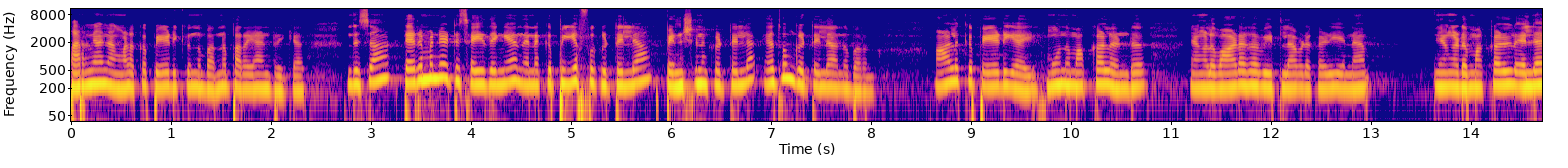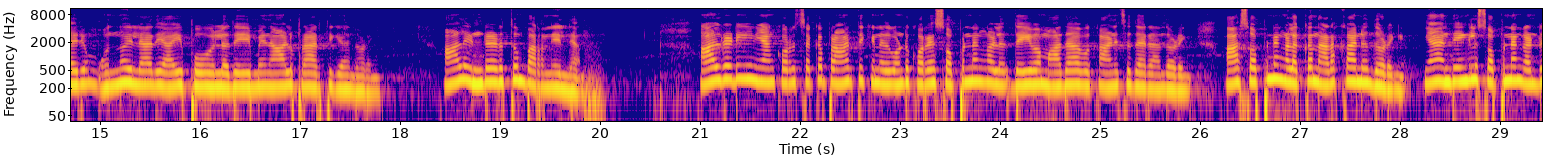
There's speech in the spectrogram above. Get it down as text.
പറഞ്ഞാൽ ഞങ്ങളൊക്കെ പേടിക്കുമെന്ന് പറഞ്ഞ് പറയാണ്ടിരിക്കുക എന്താ വെച്ചാൽ ടെർമിനേറ്റ് ചെയ്തെങ്കിൽ നിനക്ക് പി എഫ് കിട്ടില്ല പെൻഷൻ കിട്ടില്ല എതും കിട്ടില്ല എന്ന് പറഞ്ഞു. ആൾക്ക് പേടിയായി. മൂന്ന് മക്കളുണ്ട്. ഞങ്ങൾ വാടക വീട്ടിൽ അവിടെ കഴിയുന്ന ഞങ്ങളുടെ മക്കൾ എല്ലാവരും ഒന്നുമില്ലാതെ ആയി പോകില്ല ദൈവമേ ആൾ പ്രാർത്ഥിക്കാൻ തുടങ്ങി. ആൾ എന്റെ അടുത്തും പറഞ്ഞില്ല. ആൾറെഡി ഞാൻ കുറച്ചൊക്കെ പ്രാർത്ഥിക്കുന്നത് കൊണ്ട് കുറേ സ്വപ്നങ്ങൾ ദൈവമാതാവ് കാണിച്ചു തരാൻ തുടങ്ങി. ആ സ്വപ്നങ്ങളൊക്കെ നടക്കാനും തുടങ്ങി. ഞാൻ എന്തെങ്കിലും സ്വപ്നം കണ്ട്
